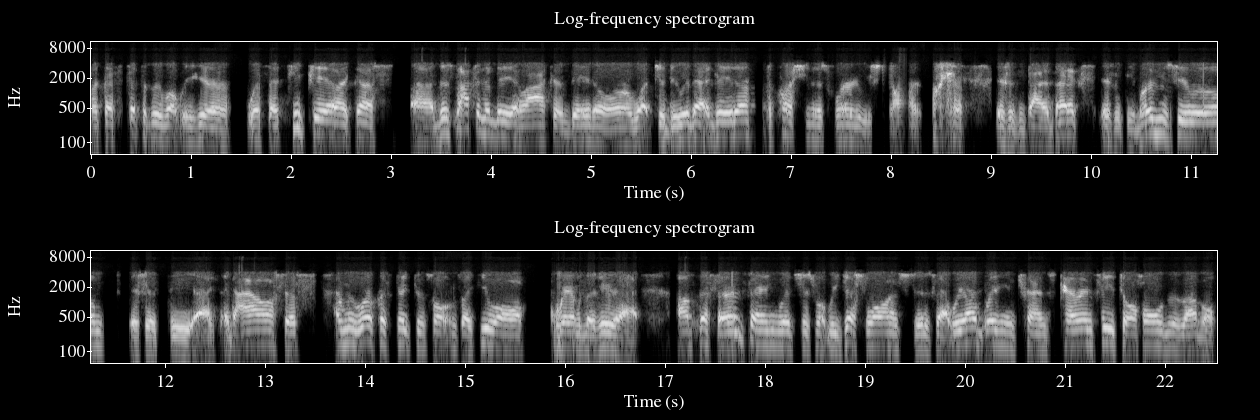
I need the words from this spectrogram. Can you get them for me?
but that's typically what we hear. With a TPA like us, uh, there's not going to be a lack of data or what to do with that data. The question is, where do we start? Okay, is it the diabetics? Is it the emergency room? Is it the uh, dialysis? And we work with big consultants like you all. We're able to do that. Um, the third thing, which is what we just launched, is that we are bringing transparency to a whole new level,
